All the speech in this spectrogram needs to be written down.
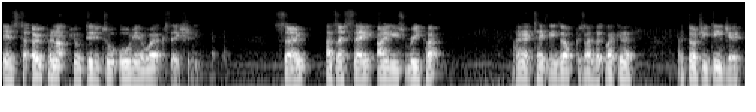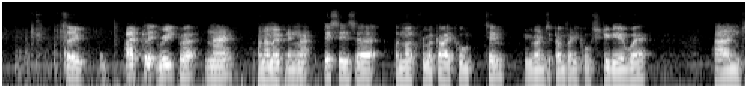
is to open up your digital audio workstation. So, as I say, I use Reaper. I'm going to take these off because I look like a, a dodgy DJ. So, I've clicked Reaper now, and I'm opening that. This is a, a mug from a guy called Tim, who runs a company called Studio Wear, and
